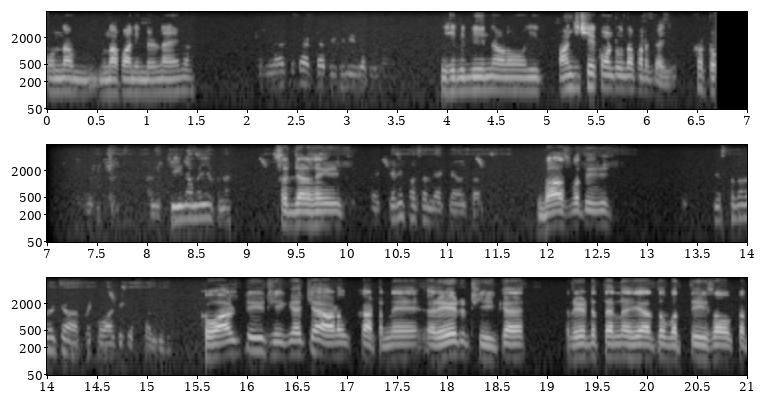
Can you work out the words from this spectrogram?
ਉਹਨਾਂ ਮੁਨਾਫਾ ਨਹੀਂ ਮਿਲਣਾ ਹੈਗਾ। ਕਿੰਨਾ ਕੁ ਘਾਟਾ ਪਿਛਲੀ ਵਾਰੀ? ਪਿਛਲੀ ਵੀ ਨਾਲੋਂ ਜੀ 5-6 ਕੁਇੰਟਲ ਦਾ ਫ਼ਰਕ ਹੈ ਜੀ ਘੱਟੋ ਨਾਲੋਂ ਕੀ ਨਾਮ ਹੈ ਜੀ ਆਪਣਾ? ਸੱਜਣ ਸਿੰਘ ਜੀ। ਕਿਹੜੀ ਫਸਲ ਲੈ ਕੇ ਆਏ ਸਰ? ਬਾਸਮਤੀ ਜੀ। ਕਿਸ ਤਰ੍ਹਾਂ ਦਾ ਝਾੜ ਤੇ ਕੁਆਲਿਟੀ ਕਿਸ ਤਰ੍ਹਾਂ ਦੀ? ਕੁਆਲਿਟੀ ਠੀਕ ਹੈ ਝਾੜ ਘੱਟ ਨੇ ਰੇਟ ਠੀਕ ਹੈ। ਰੇਟ 3000 ਤੋਂ 3200 ਕ-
